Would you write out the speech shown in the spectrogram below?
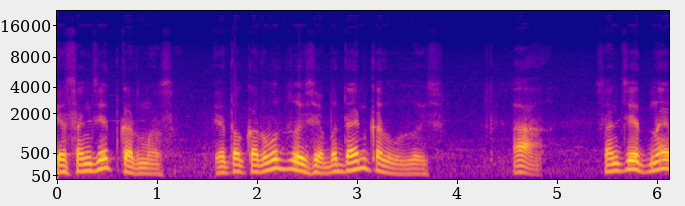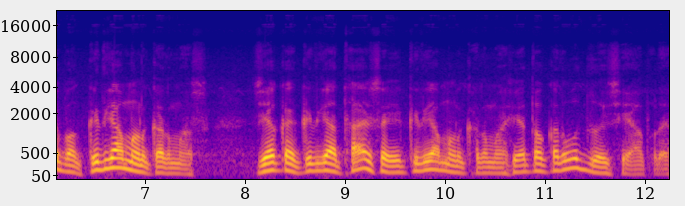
એ સંચિત કર્મ છે. એ તો કરવું જ જોઈશે બધાને કરવું જોઈશે. હા, સંચિત નહીં, પણ ક્રિયામણ કર્મ છે જે કંઈ ક્રિયા થાય છે, એ ક્રિયામણ કર્મ છે એ તો કરવું જ જોઈશે આપણે.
